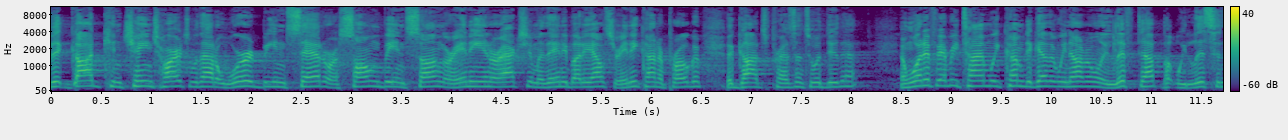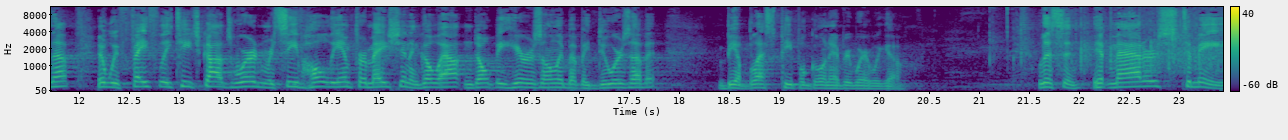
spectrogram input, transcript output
that God can change hearts without a word being said or a song being sung or any interaction with anybody else or any kind of program, that God's presence would do that. And what if every time we come together, we not only lift up, but we listen up, that we faithfully teach God's word and receive holy information and go out and don't be hearers only, but be doers of it? Be a blessed people going everywhere we go. Listen, it matters to me.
